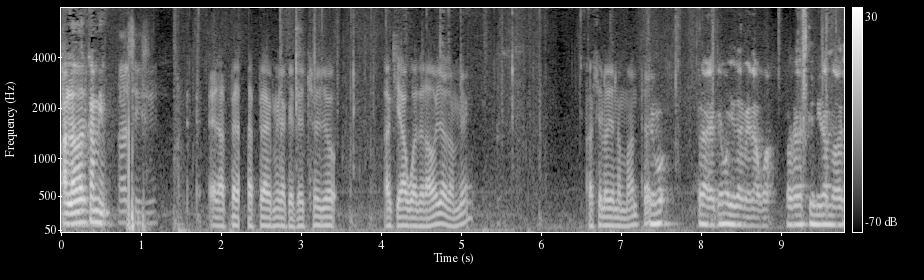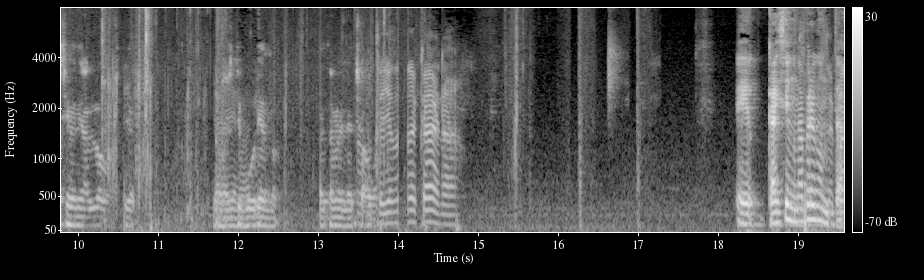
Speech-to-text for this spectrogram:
Al lado del camión. Ah, sí, sí. Espera, espera, espera, mira que te echo yo aquí agua de la olla también. Así lo llenas más antes. Tengo... Espera, que tengo yo también agua. Ahora estoy mirando a ver si venían lobos, tío. Ya Los estoy aquí. Ahí también le agua. no le cae nada. Eh, Kaisen, una pregunta.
